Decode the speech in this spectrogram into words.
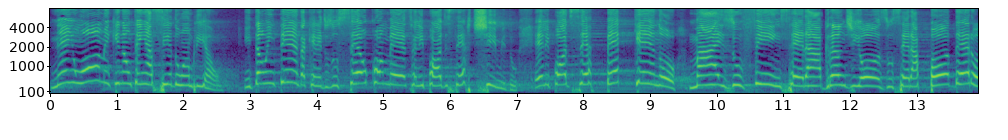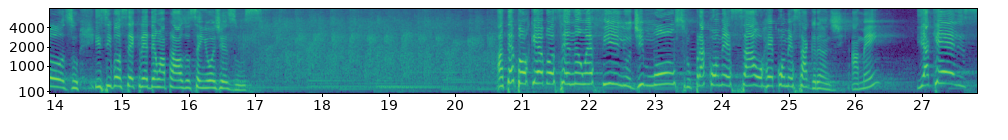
nenhum homem que não tenha sido um embrião. Então entenda, queridos, o seu começo ele pode ser tímido, ele pode ser pequeno, mas o fim será grandioso, será poderoso. E se você crer, dê um aplauso ao Senhor Jesus. Até porque você não é filho de monstro para começar ou recomeçar grande. Amém? E aqueles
